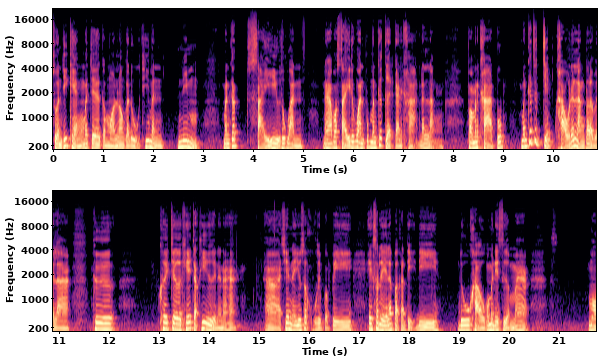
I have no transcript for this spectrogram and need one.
ส่วนที่แข็งมาเจอกับหมอนรองกระดูกที่มันนิ่ม มันก็ใสอยู่ทุกวันนะครับพอใสทุกวันปุ๊บมันก็เกิดการขาดด้านหลัง พอมันขาดปุ๊บมันก็จะเจ็บเข่าด้านหลังตลอดเวลา คือเคยเจอเคสจากที่อื่นนะนะฮะ อ่าเช่นอายุสักหกสิบกว่าปี เอ็กซเรย์แล้วปกติดี ดูเข่าก็ไม่ได้เสื่อมมาก หมอ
